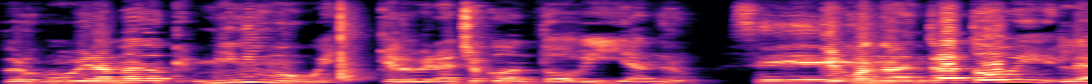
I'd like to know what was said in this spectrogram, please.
Pero como hubiera amado que, mínimo, güey, que lo hubieran hecho con Toby y Andrew. Sí. Que cuando entra Toby, le,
